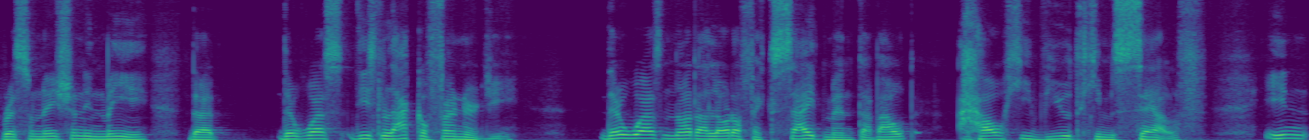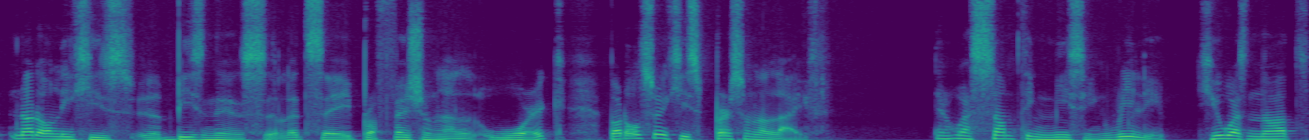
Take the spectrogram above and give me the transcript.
resonation in me that there was this lack of energy. There was not a lot of excitement about how he viewed himself in not only his uh, business, uh, let's say professional work, but also in his personal life. There was something missing, really. He was not,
